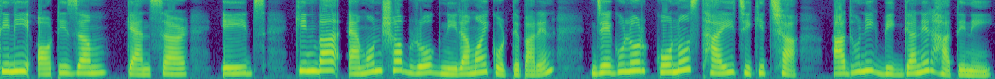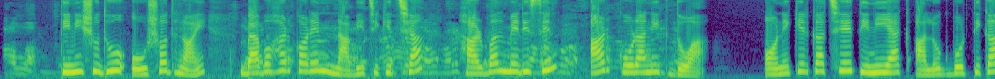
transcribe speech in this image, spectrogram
তিনি অটিজম ক্যান্সার এইডস কিংবা এমন সব রোগ নিরাময় করতে পারেন যেগুলোর কোনো স্থায়ী চিকিৎসা আধুনিক বিজ্ঞানের হাতে নেই الله তিনি শুধু ঔষধ নয় ব্যবহার করেন নাবি চিকিৎসা হার্বাল মেডিসিন আর কোরআনিক দোয়া অনেকের কাছে তিনি এক আলোকবর্তিকা,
